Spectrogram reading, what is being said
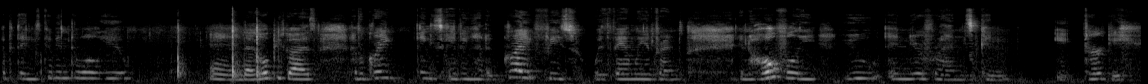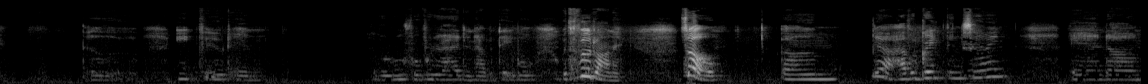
Happy Thanksgiving to all of you. And I hope you guys have a great Thanksgiving, had a great feast with family and friends. And hopefully you and your friends can eat turkey, uh, eat food, and have a roof over your head and have a table with food on it. So, um, yeah, have a great Thanksgiving and um,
